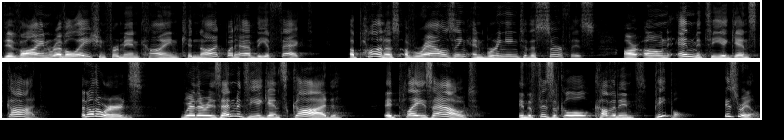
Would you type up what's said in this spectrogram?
divine revelation for mankind cannot but have the effect upon us of rousing and bringing to the surface our own enmity against God. In other words, where there is enmity against God, it plays out in the physical covenant people, Israel.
